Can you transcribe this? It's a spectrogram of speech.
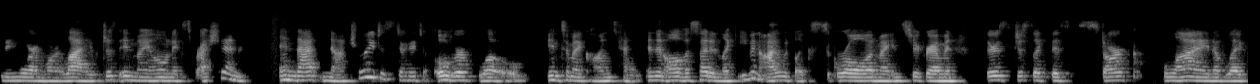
getting more and more alive just in my own expression. And that naturally just started to overflow into my content. And then all of a sudden, like, even I would like scroll on my Instagram and there's just like this stark line of like,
